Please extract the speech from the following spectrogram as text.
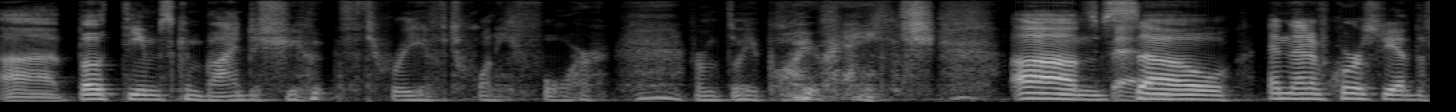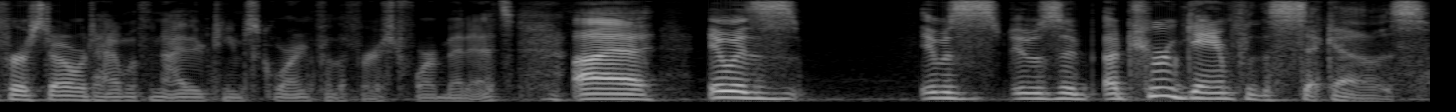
Uh, both teams combined to shoot three of 24 from three point range. Um, so, and then of course we have the first overtime with neither team scoring for the first four minutes. Uh, it was. It was it was a, a true game for the sickos.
